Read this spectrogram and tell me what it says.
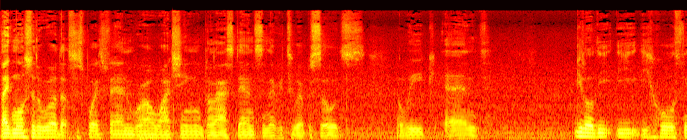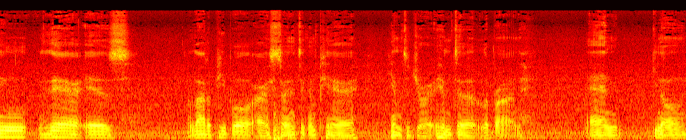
like most of the world that's a sports fan, we're all watching The Last Dance in every two episodes a week, and you know the the the whole thing there is a lot of people are starting to compare him to Jordan, him to LeBron, and you know,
